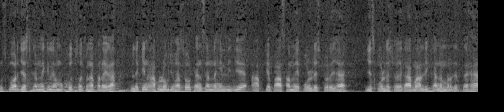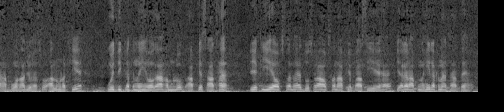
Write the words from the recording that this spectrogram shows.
उसको एडजस्ट करने के लिए हमको खुद सोचना पड़ेगा। लेकिन आप लोग जो है सो टेंशन नहीं लीजिए। आपके पास हम एक कोल्ड स्टोरेज है। जिस कोल्ड स्टोरेज का आप मालिक का नंबर देते हैं, आप वहाँ जो है सो आलू रखिए। कोई दिक्कत नहीं होगा। हम लोग आपके साथ हैं। एक ये ऑप्शन है। दूसरा ऑप्शन आपके पास ये है कि अगर आप नहीं रखना चाहते हैं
